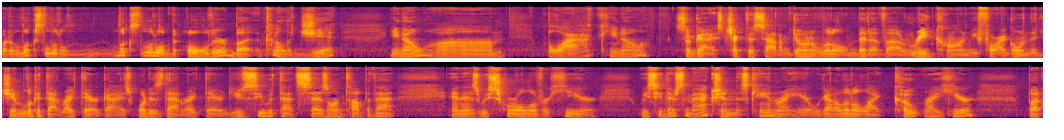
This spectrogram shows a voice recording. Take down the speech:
but it looks a little looks a little bit older, but kind of legit. You know, um, black. You know. So guys, check this out. I'm doing a little bit of uh, recon before I go in the gym. Look at that right there, guys. What is that right there? Do you see what that says on top of that? And as we scroll over here, we see there's some action in this can right here. We got a little like coat right here, but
